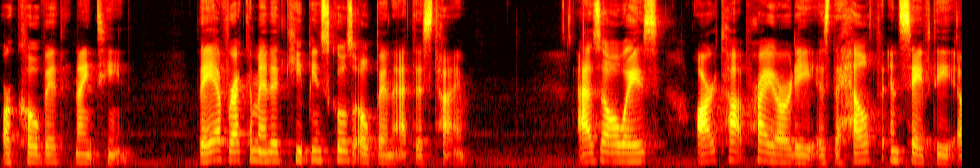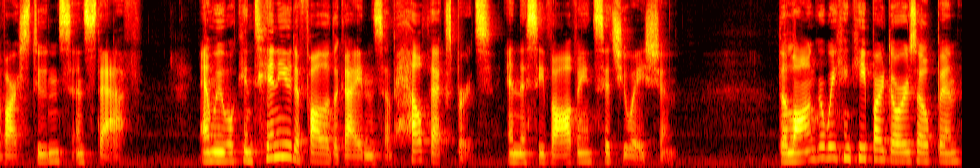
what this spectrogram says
or COVID-19. They have recommended keeping schools open at this time. As always, our top priority is the health and safety of our students and staff, and we will continue to follow the guidance of health experts in this evolving situation. The longer we can keep our doors open,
